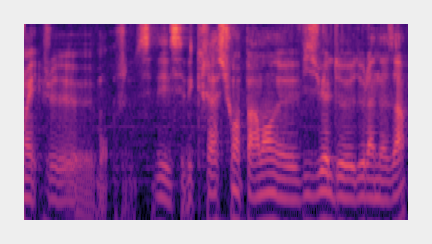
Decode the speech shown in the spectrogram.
Oui, bon, c'est des, créations apparemment euh, visuelles de, la NASA.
